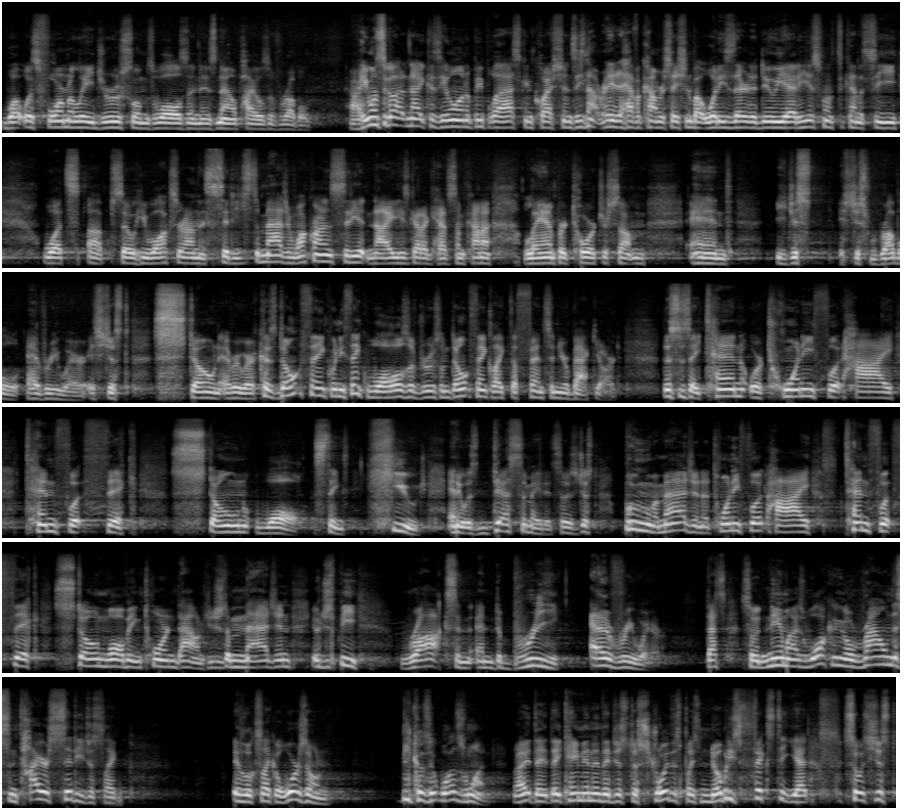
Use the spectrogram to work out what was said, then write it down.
what was formerly Jerusalem's walls and is now piles of rubble. He wants to go out at night because he don't want people asking questions. He's not ready to have a conversation about what he's there to do yet. He just wants to kind of see what's up. So he walks around this city. Just imagine, walk around the city at night. He's got to have some kind of lamp or torch or something. And you just, it's just rubble everywhere. It's just stone everywhere. Because don't think, when you think walls of Jerusalem, don't think like the fence in your backyard. This is a 10 or 20 foot high, 10 foot thick stone wall. This thing's huge. And it was decimated. So it's just boom. Imagine a 20 foot high, 10 foot thick stone wall being torn down. Can you just imagine? It would just be rocks and, and debris everywhere. That's so Nehemiah's walking around this entire city just like it looks like a war zone because it was one, right? They, they came in and they just destroyed this place. Nobody's fixed it yet. So it's just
